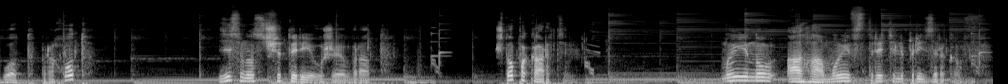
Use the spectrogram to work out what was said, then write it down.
Вот, проход. Здесь у нас 4 уже врат. Что по карте? Мы, ну... Ага, мы встретили призраков.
